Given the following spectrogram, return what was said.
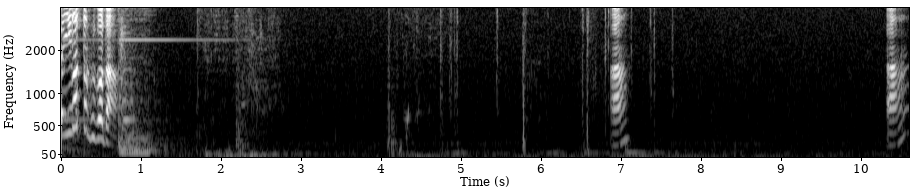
어, 이것도 그거다. 아? 아?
